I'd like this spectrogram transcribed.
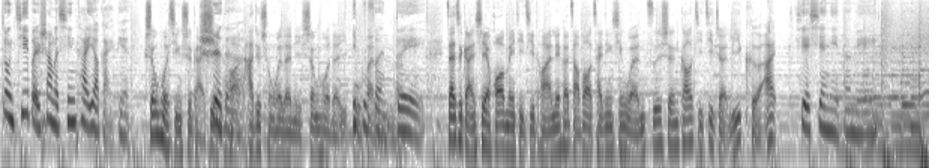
这种基本上的心态要改变生活形式改是的变的话，它就成为了你生活的一一部分。部分。，对，再次感谢华为媒体集团联合早报财经新闻资深高级记者李可爱。谢谢你的名。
